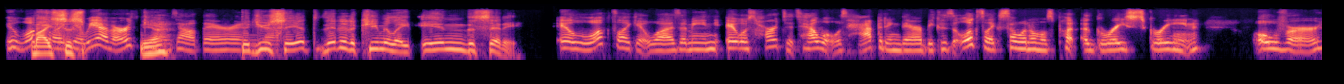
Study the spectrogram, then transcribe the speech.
it looks like sus- it. We have earth Yeah. out there. Did you uh, see it? Did it accumulate in the city? It looked like it was. I mean, it was hard to tell what was happening there because it looked like someone almost put a gray screen over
